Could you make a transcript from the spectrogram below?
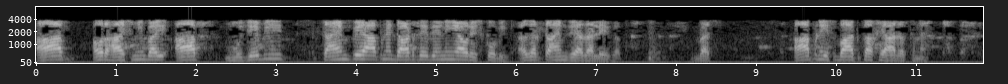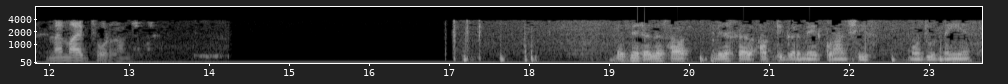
آپ اور ہاشمی بھائی، آپ مجھے بھی ٹائم پہ آپ نے ڈاٹ دے دینی ہے اور اس کو بھی، اگر ٹائم زیادہ لے گا۔ بس، آپ نے اس بات کا خیال رکھنا ہے۔ میں مائک چھوڑ رہا ہوں۔ بزم رضا صاحب، میرے خیال آپ کے گھر میں قرآن شریف موجود نہیں ہے۔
